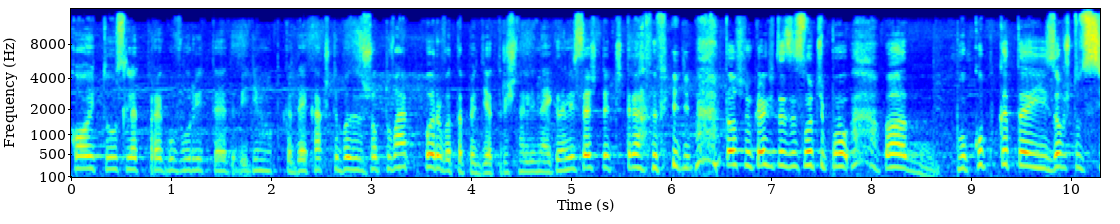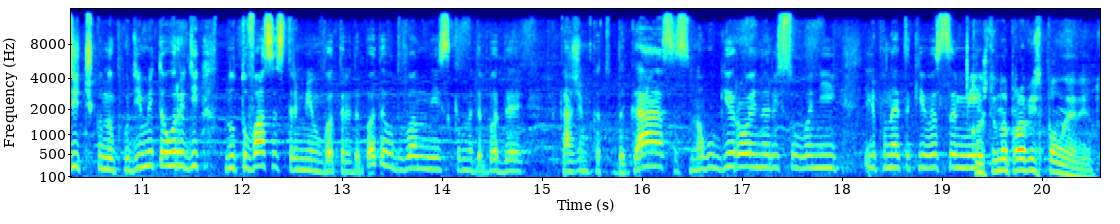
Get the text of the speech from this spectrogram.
който след преговорите да видим откъде, как ще бъде, защото това е първата педиатрична линейка. Нали сещате, че трябва да видим точно как ще се случи по покупката и изобщо всичко необходимите уреди, но това се стремим вътре да бъде. Отвън искаме да бъде кажем като дъга, с много герои нарисувани или поне такива сами. Кой ще направи изпълнението?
